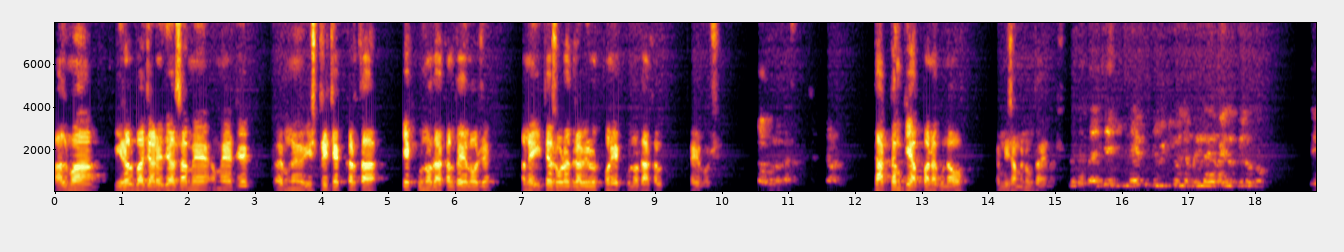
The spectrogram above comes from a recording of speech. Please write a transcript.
હાલમાં હિરલબા જાડેજા સામે અમે જે એમને હિસ્ટ્રી ચેક કરતા એક ગુનો દાખલ થયેલો છે અને હિતેશ વડોદરા વિરુદ્ધ પણ એક ગુનો દાખલ થયેલો છે. ધાક ધમકી આપવાના ગુનાઓ એમની સામે નોંધાયેલા વીડિયો જે મહિલાએ વાયરલ કર્યો હતો તે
